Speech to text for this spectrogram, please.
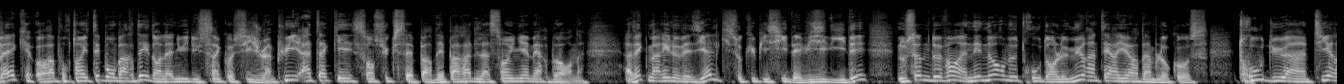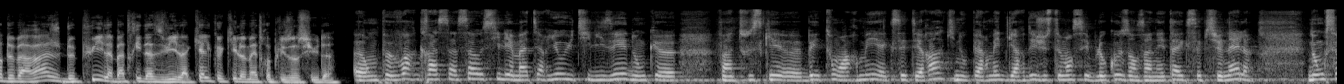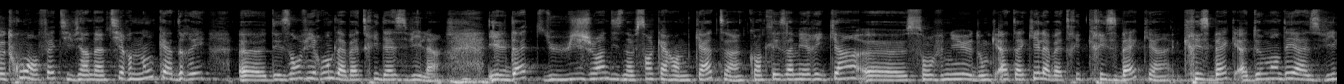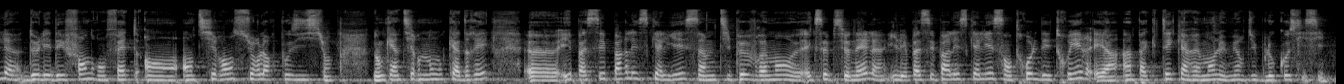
Beck aura pourtant été bombardé dans la nuit du 5 au 6 juin, puis attaqué sans succès par des parades de la 101e Airborne. Avec Marie Levéziel, qui s'occupe ici des visites guidées, nous sommes devant un énorme trou dans le mur intérieur d'un blocos. Trou dû à un tir de barrage depuis la batterie d'Asville, à quelques kilomètres plus au sud. Euh, on peut voir grâce à ça aussi les matériaux utilisés, donc euh, tout ce qui est euh, béton armé, etc., qui nous permet de garder justement ces blocos dans un état exceptionnel. Donc ce trou, en fait, il vient d'un tir non cadré des environs de la batterie d'Asville. Il date du 8 juin 1944, quand les Américains sont venus donc attaquer la batterie de Chris Beck. Chris Beck a demandé à Asville de les défendre en fait en, en tirant sur leur position. Donc un tir non cadré euh, est passé par l'escalier. C'est un petit peu vraiment euh, exceptionnel. Il est passé par l'escalier sans trop le détruire et a impacté carrément le mur du blocos ici.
